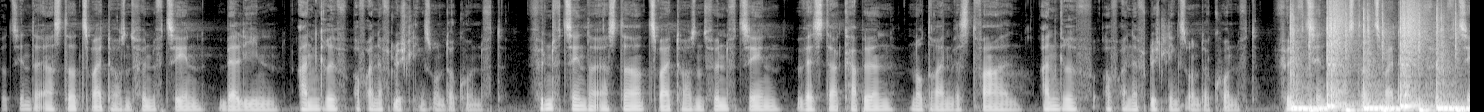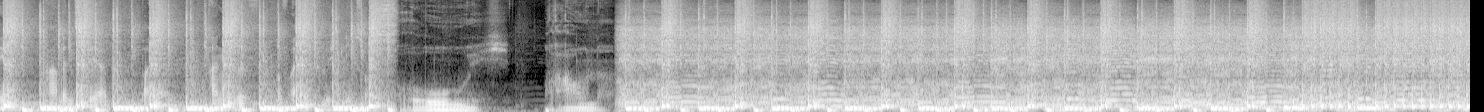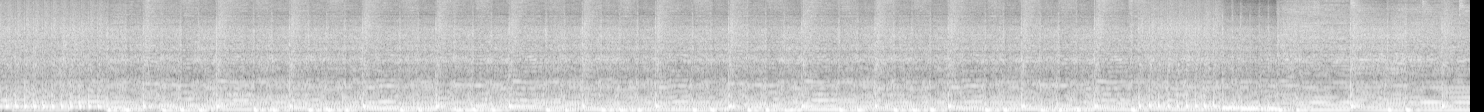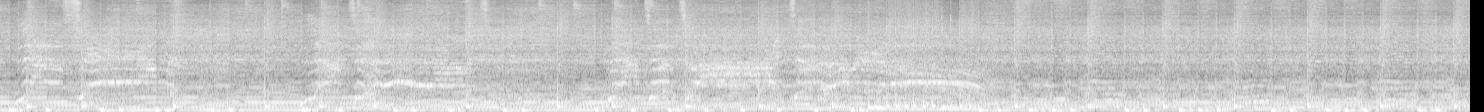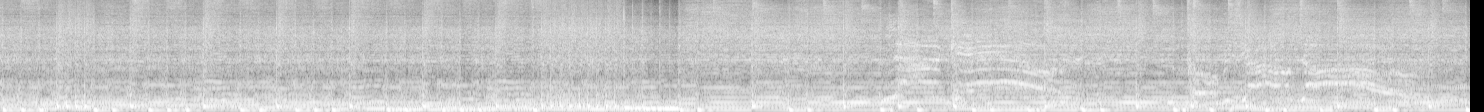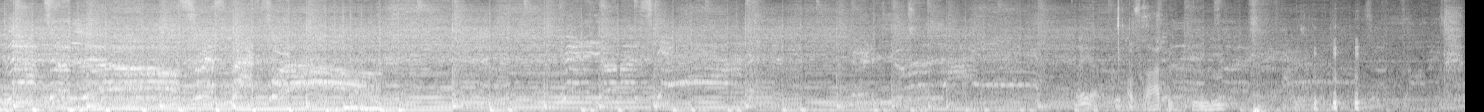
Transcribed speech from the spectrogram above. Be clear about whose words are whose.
Speaker 1: 14.01.2015 Berlin. Angriff auf eine Flüchtlingsunterkunft. 15.01.2015 Westerkappeln, Nordrhein-Westfalen. Angriff auf eine Flüchtlingsunterkunft. 15.01.2015 Abensberg, Bayern. Angriff auf eine Flüchtlingsunterkunft.
Speaker 2: Ruhig, Brauner.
